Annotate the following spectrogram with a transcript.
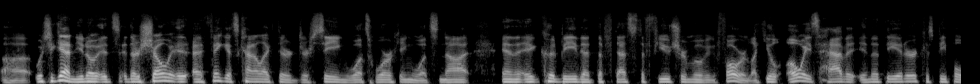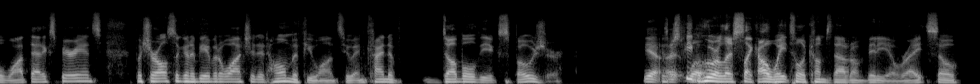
uh, which again, you know, it's they're showing. I think it's kind of like they're they're seeing what's working, what's not, and it could be that the that's the future moving forward. Like you'll always have it in the theater because people want that experience, but you're also going to be able to watch it at home if you want to, and kind of double the exposure. Yeah, there's people well- who are just like, I'll wait till it comes out on video, right? So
